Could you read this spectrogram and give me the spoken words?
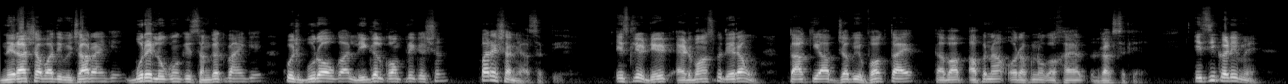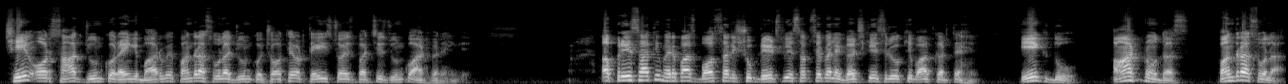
निराशावादी विचार आएँगे, बुरे लोगों की संगत में आएँगे, कुछ बुरा होगा लीगल कॉम्प्लिकेशन परेशानी आ सकती है। इसलिए डेट एडवांस में दे रहा हूँ, ताकि आप जब ये वक्त आए, तब आप अपना और अपनों का ख्याल रख सकें। इसी कड़ी में छह और सात जून को रहेंगे बारहवें, पंद्रह, सोलह जून को चौथे और तेईस, चौबीस, पच्चीस जून को आठवें रहेंगे। अब प्रिय साथी मेरे पास बहुत सारे शुभ डेट्स भी है। सबसे पहले गज के इस की बात करते हैं। एक, दो, आठ, नौ, दस, पंद्रह, सोलह,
